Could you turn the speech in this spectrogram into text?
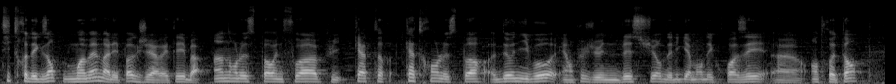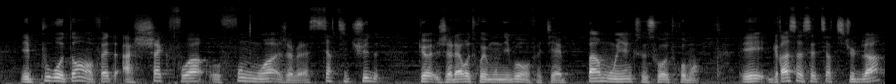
titre d'exemple, moi-même à l'époque, j'ai arrêté bah, un an le sport une fois, puis quatre, ans le sport de haut niveau, et en plus j'ai eu une blessure des ligaments décroisés euh, entre-temps. Et pour autant, en fait, à chaque fois, au fond de moi, j'avais la certitude j'allais retrouver mon niveau. En fait, il n'y avait pas moyen que ce soit autrement. Et grâce à cette certitude-là,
